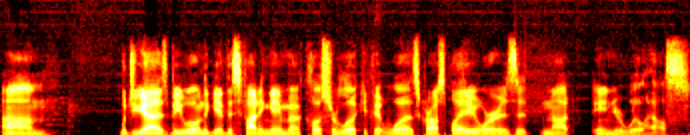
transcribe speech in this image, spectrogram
um, would you guys be willing to give this fighting game a closer look if it was crossplay, or is it not in your wheelhouse?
